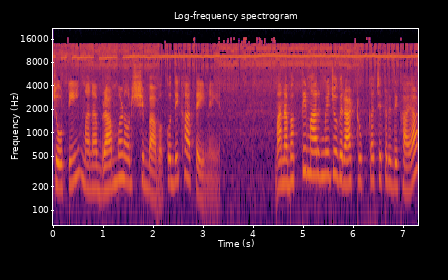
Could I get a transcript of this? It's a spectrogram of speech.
चोटी माना ब्राह्मण और शिव बाबा को दिखाते ही नहीं है। माना भक्ति मार्ग में जो विराट रूप का चित्र दिखाया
